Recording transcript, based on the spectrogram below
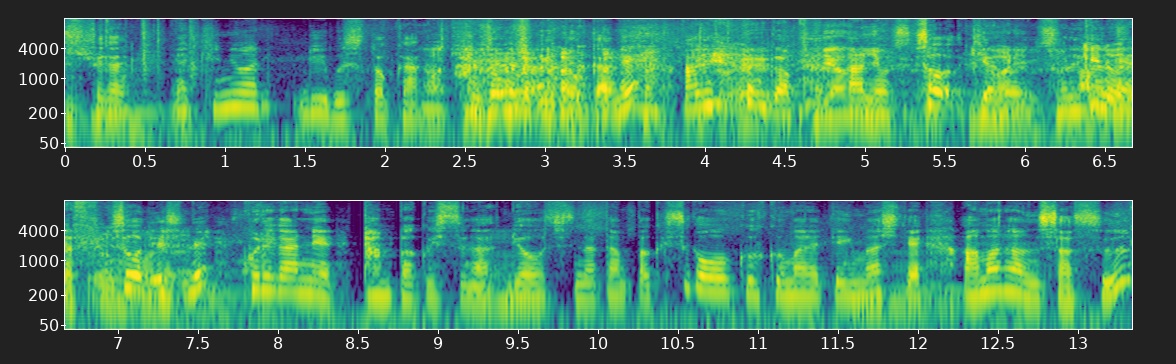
それからキヌアリーブスとかハトムギとかねあれなんか、あのそうキアヌそれがねそうですね。これがねタンパク質が良質なタンパク質が多く含まれていまして、アマランサス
